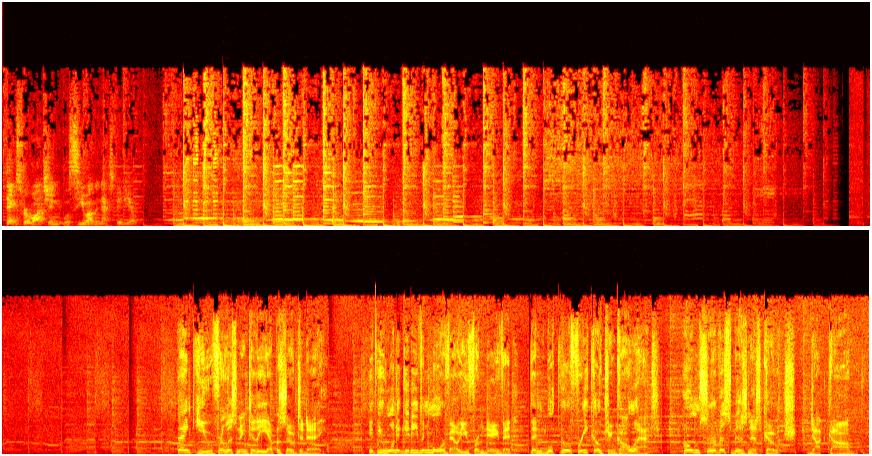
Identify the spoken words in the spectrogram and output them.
Thanks for watching. We'll see you on the next video. Thank you for listening to the episode today. If you want to get even more value from David, then book your free coaching call at homeservicebusinesscoach.com.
